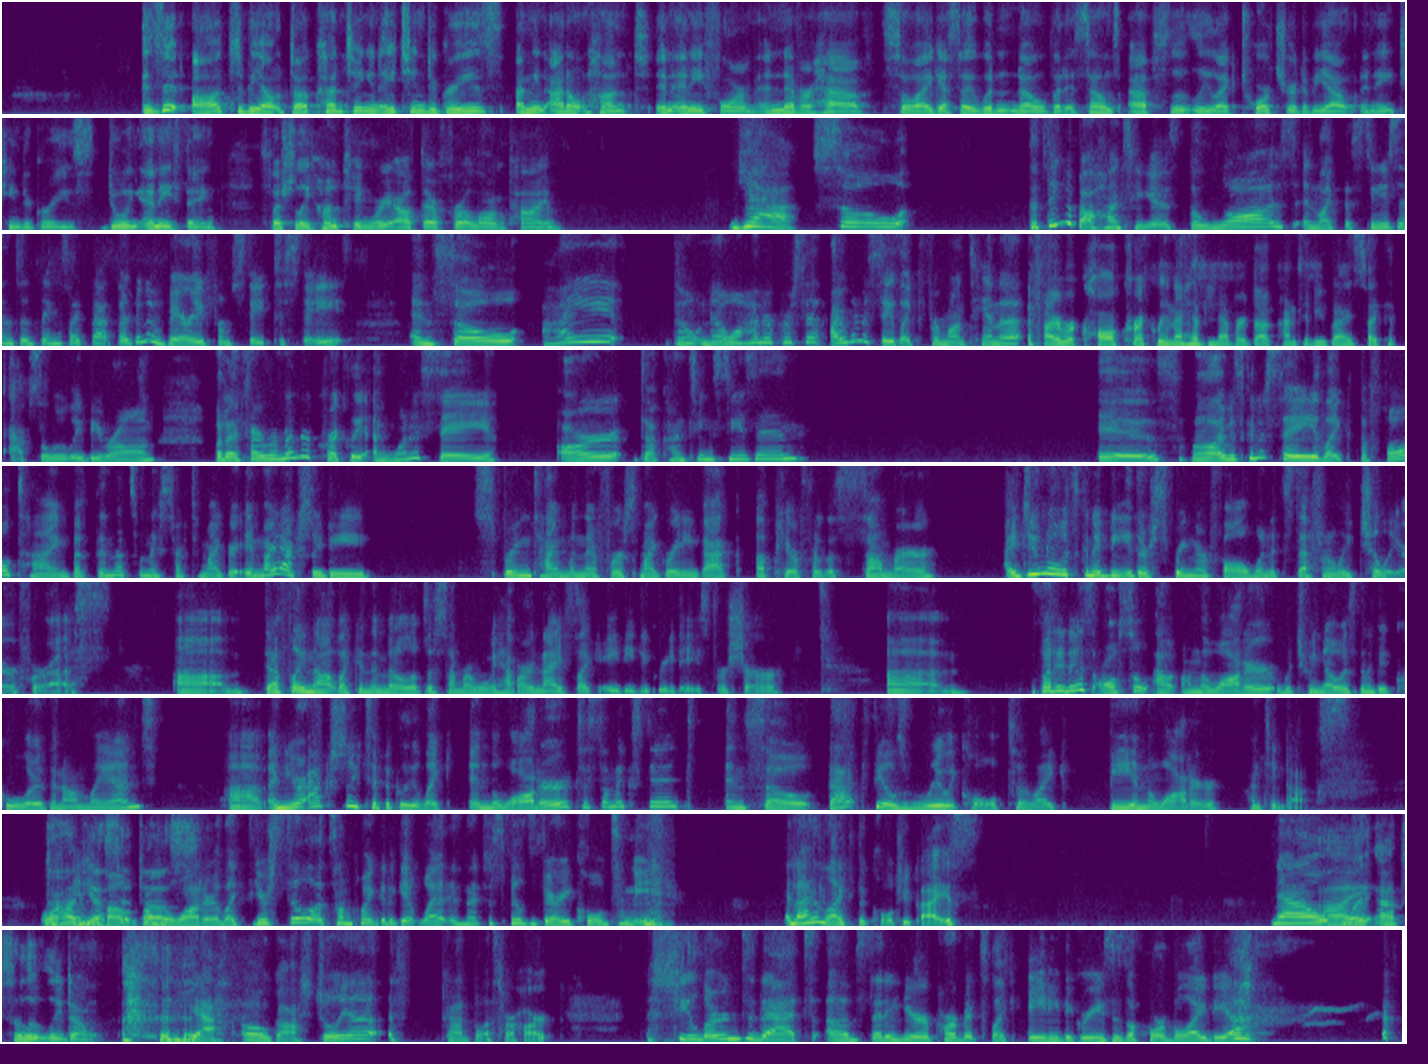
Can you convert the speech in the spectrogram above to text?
Is it odd to be out duck hunting in 18 degrees? I mean, I don't hunt in any form and never have, so I guess I wouldn't know, but it sounds absolutely like torture to be out in 18 degrees doing anything, especially hunting where you're out there for a long time. Yeah. So the thing about hunting is the laws and like the seasons and things like that, they're going to vary from state to state. And so I don't know 100%. I want to say, like, for Montana, if I recall correctly, and I have never duck hunted you guys, so I could absolutely be wrong. But if I remember correctly, I want to say our duck hunting season is, well, I was going to say like the fall time, but then that's when they start to migrate. It might actually be springtime when they're first migrating back up here for the summer. I do know it's going to be either spring or fall when it's definitely chillier for us. Um, definitely not like in the middle of the summer when we have our nice like 80 degree days for sure. Um, but it is also out on the water, which we know is going to be cooler than on land. Um, and you're actually typically like in the water to some extent. And so that feels really cold to like be in the water hunting ducks or God, in yes, the boat on the water. Like you're still at some point going to get wet, and that just feels very cold to me. And I like the cold, you guys. Now, I what- absolutely don't. yeah. Oh gosh, Julia, God bless her heart. She learned that um, setting your apartment to like 80 degrees is a horrible idea. but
